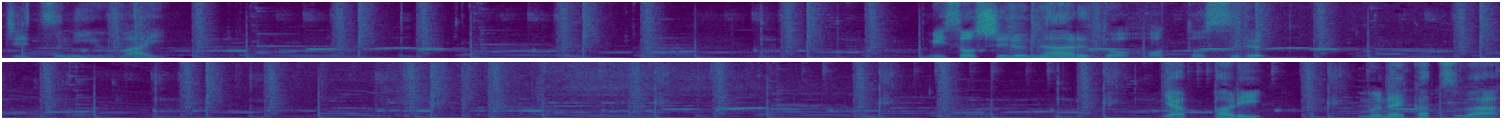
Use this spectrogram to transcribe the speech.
実にうまい。味噌汁があるとホッとする。やっぱり胸カツは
